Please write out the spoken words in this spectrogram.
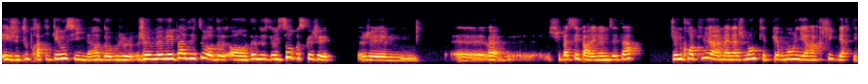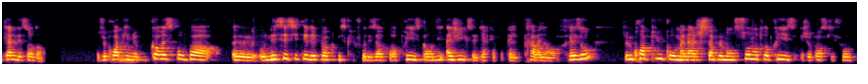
Et j'ai tout pratiqué aussi. Hein, donc, je ne me mets pas du tout en, en donneuse de leçons parce que j'ai, voilà, je suis passée par les mêmes étapes. Je ne crois plus à un management qui est purement hiérarchique, vertical, descendant. Je crois qu'il mm. ne correspond pas aux nécessités de l'époque, puisqu'il faut des entreprises, quand on dit agile, ça veut dire qu'il faut qu'elles travaillent en réseau. Je ne crois plus qu'on manage simplement son entreprise. Je pense qu'il faut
